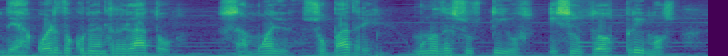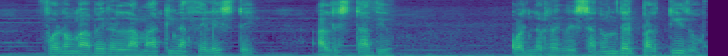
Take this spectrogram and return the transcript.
De acuerdo con el relato, Samuel, su padre, uno de sus tíos y sus dos primos fueron a ver a la máquina celeste al estadio. Cuando regresaron del partido,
